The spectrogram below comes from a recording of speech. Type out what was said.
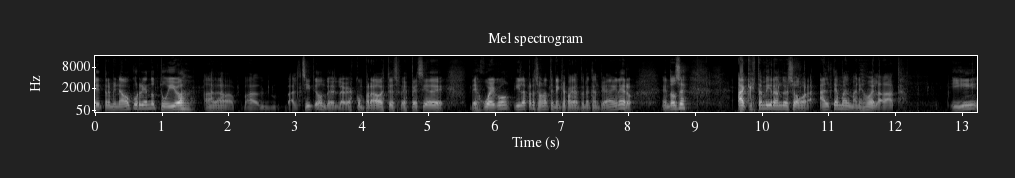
eh, terminaba ocurriendo, tú ibas al, al, sitio donde le habías comprado esta especie de, de juego y la persona tenía que pagarte una cantidad de dinero. Entonces, ¿A qué está migrando eso ahora? Al tema del manejo de la data. Y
